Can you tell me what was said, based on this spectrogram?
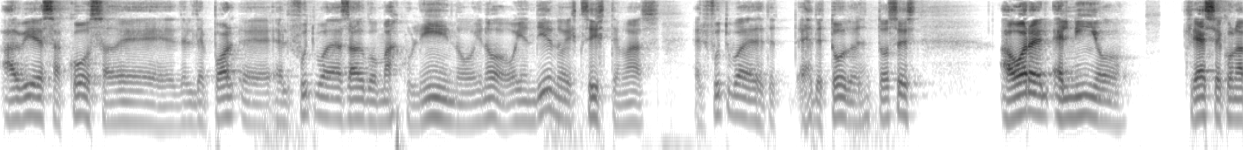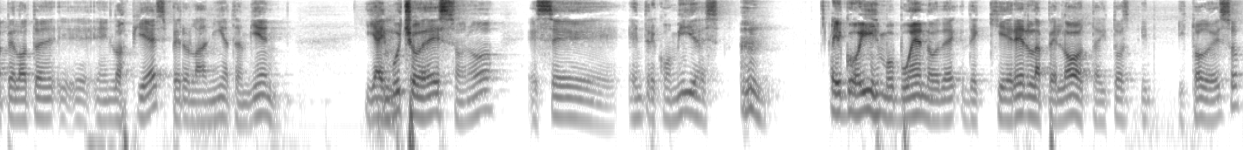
había esa cosa de, del deporte, eh, el fútbol es algo masculino, y no, hoy en día no existe más. El fútbol es de, es de todos. Entonces, ahora el, el niño crece con la pelota eh, en los pies, pero la niña también. Y hay mm. mucho de eso, ¿no? Ese, entre comillas, egoísmo bueno de, querer la pelota y, y, todo eso.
